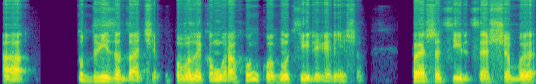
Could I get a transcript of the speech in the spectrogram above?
А, Тут дві задачі по великому рахунку, ну цілі вірніше. Перша ціль це щоб е,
